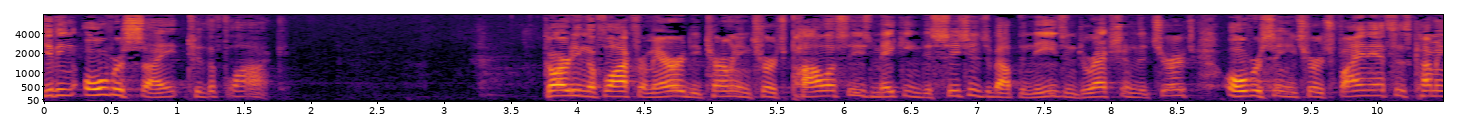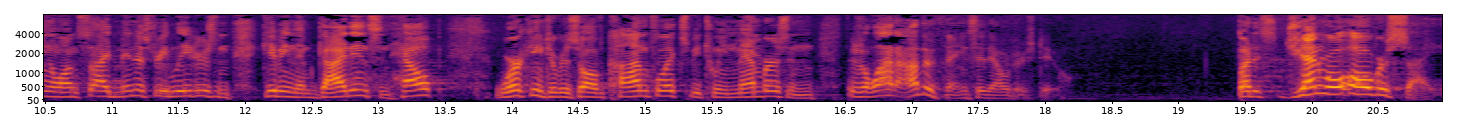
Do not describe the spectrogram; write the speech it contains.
giving oversight to the flock guarding the flock from error, determining church policies, making decisions about the needs and direction of the church, overseeing church finances, coming alongside ministry leaders and giving them guidance and help, working to resolve conflicts between members, and there's a lot of other things that elders do. But it's general oversight.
